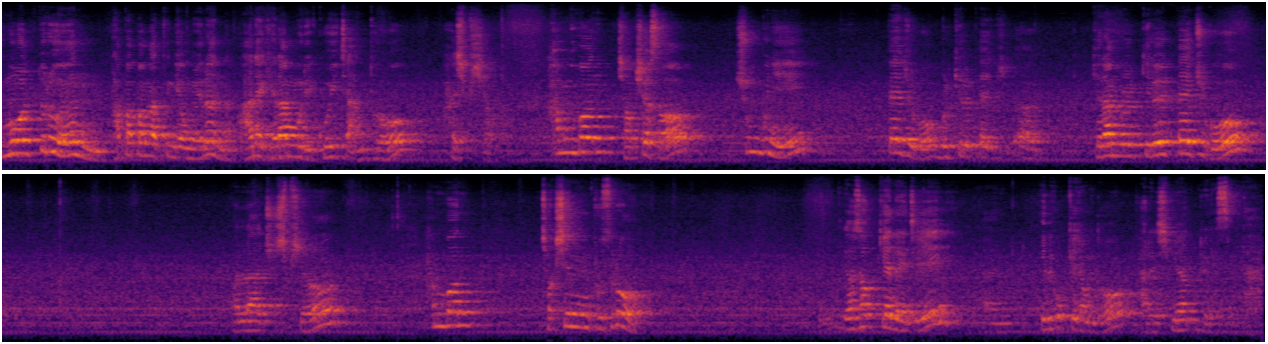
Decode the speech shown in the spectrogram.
구멍을 뚫은 단팥빵 같은 경우에는 안에 계란물이 고이지 않도록 하십시오. 한 번 적셔서 충분히 빼주고 물기를 빼 어, 계란 물기를 빼주고 발라 주십시오. 한번 적신 붓으로 6개 내지 7개 정도 바르시면 되겠습니다.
